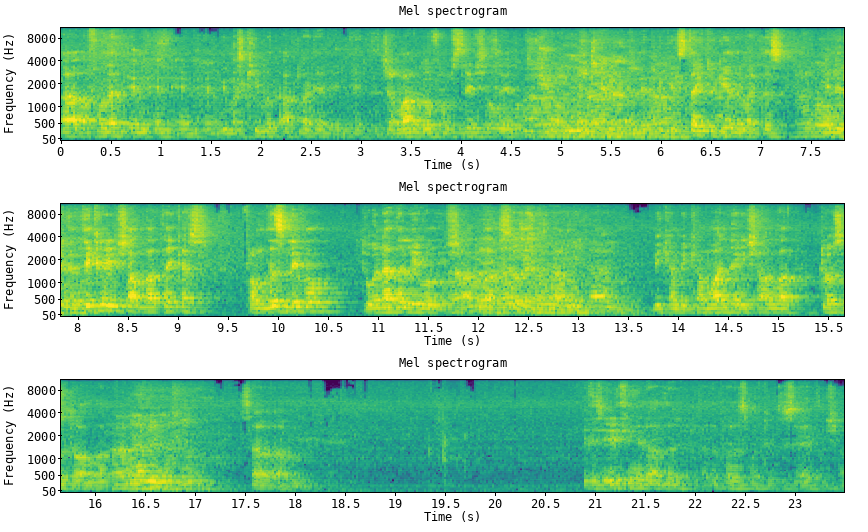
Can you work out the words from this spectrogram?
uh, for that, and, and, and, and we must keep it up like that. And let the Jamal go from stage to stage, and we can stay together like this. And let the dhikr, inshallah, take us from this level to another level, inshallah, so that um, we can become one day, inshallah, closer to Allah. So, um, if there's anything that other other brothers want to say, inshallah,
